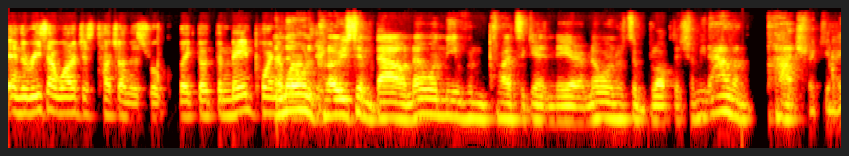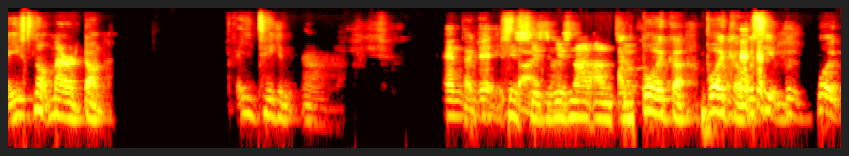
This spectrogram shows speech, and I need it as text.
and the reason I want to just touch on this real like the, the main point and of no what I'm one saying- closed him down. No one even tried to get near him. No one was to block this. I mean, Alan Patrick, you know, he's not Maradona. Are you taking? oh. and the- He's, Style, he's, he's not on. And Boyka, Boyka, was he? Boy,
